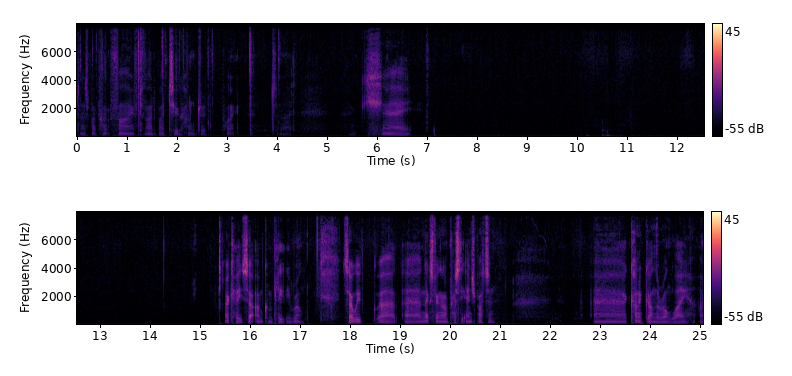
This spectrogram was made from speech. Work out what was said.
times by 0.5 divided by 200 point to 9. Okay. Okay, so I'm completely wrong. So we've uh, uh, next thing I'm going to press the edge button. Uh, kind of gone the wrong way. I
